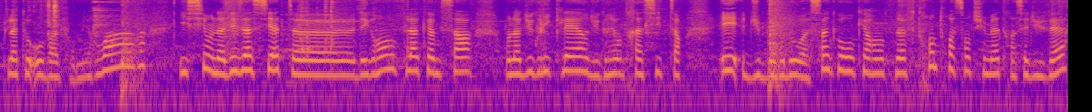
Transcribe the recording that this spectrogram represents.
Plateau ovale pour miroir. Ici, on a des assiettes, euh, des grands plats comme ça. On a du gris clair, du gris anthracite et du bordeaux à 5,49€, 33 cm. c'est du verre.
